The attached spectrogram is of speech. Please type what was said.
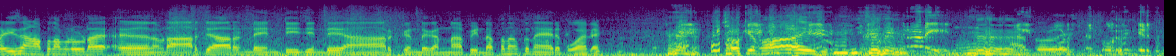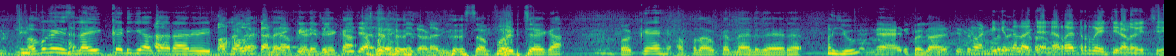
റൈസ് ആണ്. അപ്പോൾ നമ്മുടെ ഇവിടെ നമ്മുടെ ആർ ജി ആർ ഉണ്ട് എൻ ടി ജി ഉണ്ട് ആർക്ക് ഉണ്ട് കണ്ണാപ്പി ഉണ്ട്. അപ്പോൾ നമുക്ക് നേരെ പോകാം അല്ലേ? ഓക്കെ ബായ് അപ്പൊ ലൈക്ക് അടിക്കാത്തവരാരും ഇപ്പൊ ലൈക്ക് അടിച്ചേക്കാം ബിഗ് ചാനൽ വെച്ചല്ലോടാ നീ. സപ്പ് അടിച്ചേക്കാം ഓക്കെ അപ്പൊ നമുക്ക് എന്തായാലും നേരെ അയ്യോ. വണ്ടിക്ക് എന്താ ജനറേറ്റർ റേഞ്ചിലാണോ വെച്ച്?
